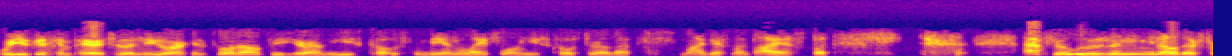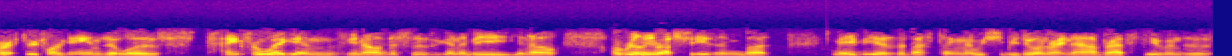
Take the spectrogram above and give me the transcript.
where you could compare it to New York and Philadelphia here on the East Coast, and being a lifelong East Coaster, that's my I guess my bias. But after losing, you know, their first three four games, it was thanks for Wiggins. You know, this is going to be, you know, a really rough season, but maybe is the best thing that we should be doing right now. Brad Stevens is,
